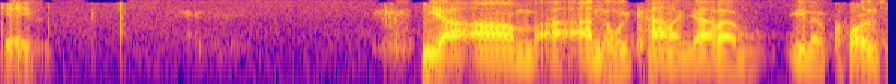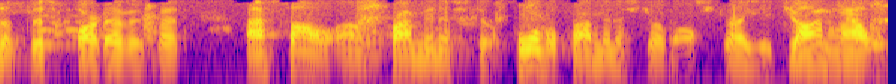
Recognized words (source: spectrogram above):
David? Yeah, um, I, I know we kind of got to, you know, close up this part of it, but I saw um, Prime Minister, former Prime Minister of Australia, John Howard,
